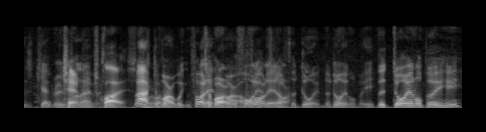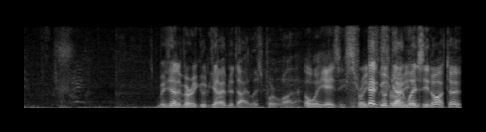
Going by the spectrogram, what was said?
because the chat room's chat room's closed. Ah, right. tomorrow. We can find Tomorrow, out tomorrow. we'll find out out off the Doyen. The Doyen will be. The Doyen will be here. But he's had a very good game today, let's put it like that. Oh, he is. He's three He had a good three. game Wednesday night, too.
